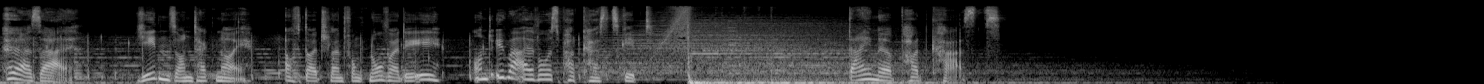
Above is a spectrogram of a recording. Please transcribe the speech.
Hörsaal. Jeden Sonntag neu auf deutschlandfunknova.de und überall, wo es Podcasts gibt deine Podcasts.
